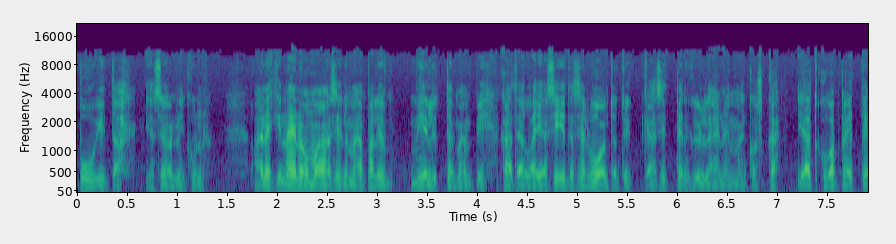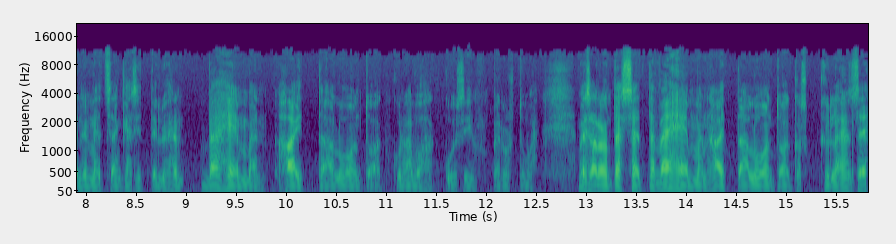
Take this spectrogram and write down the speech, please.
puita ja se on niin kuin ainakin näin omaan silmään paljon miellyttävämpi katella ja siitä se luonto tykkää sitten kyllä enemmän, koska jatkuva peitteinen metsän käsittelyhän vähemmän haittaa luontoa kuin avohakkuisiin perustuva. Mä sanon tässä, että vähemmän haittaa luontoa, koska kyllähän se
